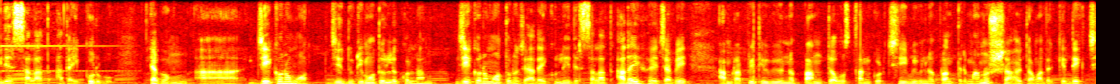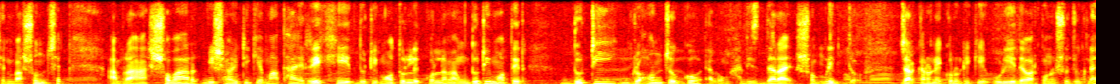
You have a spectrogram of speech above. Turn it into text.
ঈদের সালাত আদায় করব। এবং যে কোনো মত, যে দুটি মত উল্লেখ করলাম, যে কোনো মত অনুযায়ী আদায় করলে ঈদের সালাত আদায় হয়ে যাবে। আমরা পৃথিবীর বিভিন্ন প্রান্তে অবস্থান করছি, বিভিন্ন প্রান্তের মানুষরা হয়তো আমাদেরকে দেখছেন বা শুনছেন। আমরা সবার বিষয়টিকে মাথায় রেখে দুটি মত উল্লেখ করলাম এবং দুটি মতের দুটি গ্রহণযোগ্য এবং হাদিস দ্বারায় সমৃদ্ধ, যার কারণে কোনোটিকে উড়িয়ে দেওয়ার কোনো সুযোগ নাই।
